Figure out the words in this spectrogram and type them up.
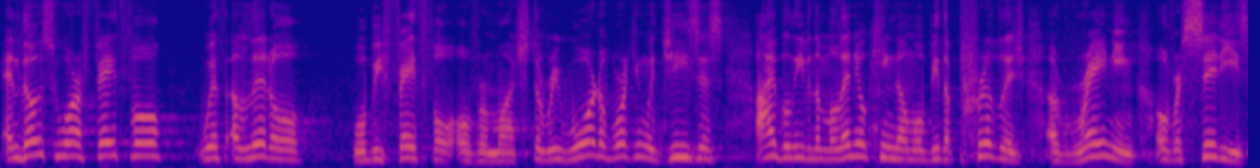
And those who are faithful with a little will be faithful over much. The reward of working with Jesus, I believe, in the millennial kingdom will be the privilege of reigning over cities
